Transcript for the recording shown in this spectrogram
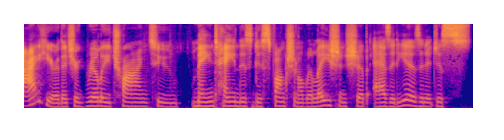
I hear that you're really trying to maintain this dysfunctional relationship as it is, and it just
